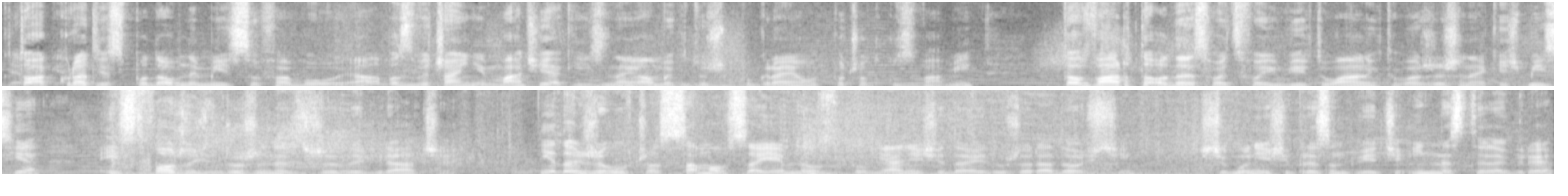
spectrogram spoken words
kto akurat jest w podobnym miejscu fabuły, albo zwyczajnie macie jakichś znajomych, którzy pograją od początku z wami, to warto odesłać swoich wirtualnych towarzyszy na jakieś misje i stworzyć drużynę z żywych graczy. Nie dość, że wówczas samo wzajemne uzupełnianie się daje dużo radości, szczególnie jeśli prezentujecie inne style gry,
